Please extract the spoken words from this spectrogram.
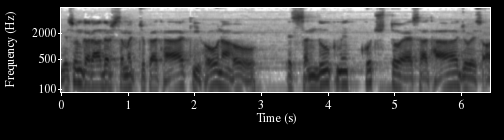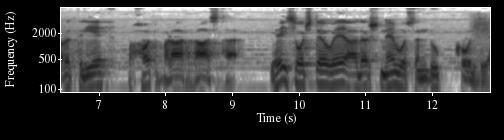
ये सुनकर आदर्श समझ चुका था कि हो ना हो, इस संदूक में कुछ तो ऐसा था जो इस औरत के लिए बहुत बड़ा राज था। यही सोचते हुए आदर्श ने वो संदूक खोल दिया।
